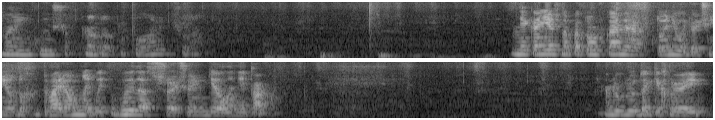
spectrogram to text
Маленькую еще надо положить сюда. Мне, конечно, потом в камерах кто-нибудь очень удохотворенный выдаст, что я что-нибудь делала не так. Люблю таких людей.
